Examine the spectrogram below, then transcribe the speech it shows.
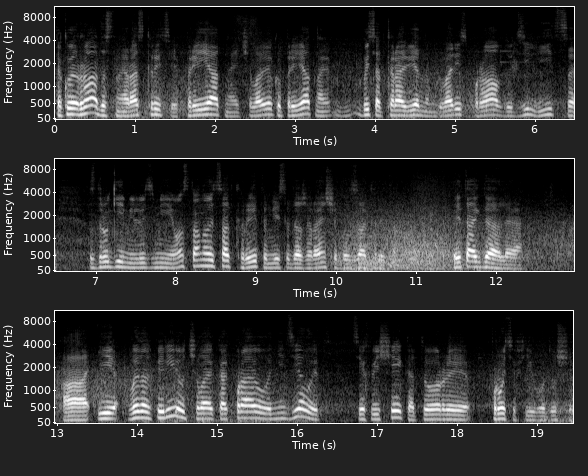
такое радостное раскрытие, приятное. Человеку приятно быть откровенным, говорить правду, делиться с другими людьми. Он становится открытым, если даже раньше был закрытым и так далее. А, и в этот период человек, как правило, не делает тех вещей, которые против его души.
